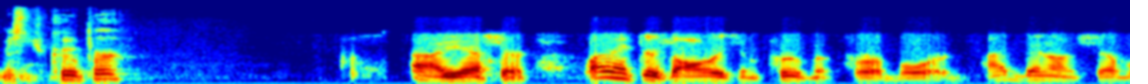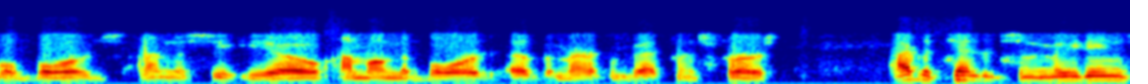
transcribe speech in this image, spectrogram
Mr. Cooper? Uh, yes, sir. Well, I think there's always improvement for a board. I've been on several boards. I'm the CEO. I'm on the board of American Veterans First. I've attended some meetings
